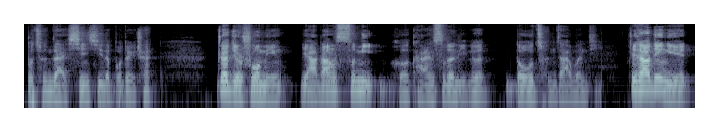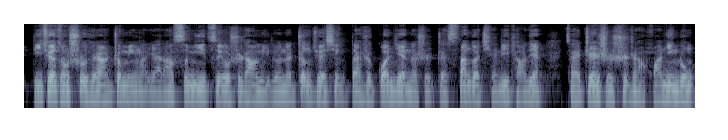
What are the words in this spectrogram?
不存在信息的不对称。这就说明亚当·斯密和凯恩斯的理论都存在问题。这条定理的确从数学上证明了亚当·斯密自由市场理论的正确性，但是关键的是这三个前提条件在真实市场环境中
